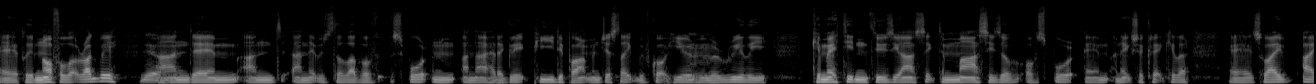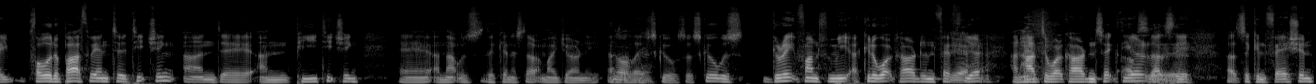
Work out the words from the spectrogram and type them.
uh, played an awful lot of rugby, Yeah. and um, and and it was the love of sport, and, and I had a great PE department just like we've got here, who were really committed, enthusiastic to masses of, of sport um, and extracurricular. Uh, so I I followed a pathway into teaching and uh, and PE teaching. Uh, and that was the kind of start of my journey as I left school. So school was great fun for me. I could have worked harder in fifth Yeah. year and had to work hard in sixth year. That's the that's the confession.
